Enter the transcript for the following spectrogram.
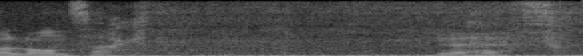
So, und Ballonsack. Yes.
